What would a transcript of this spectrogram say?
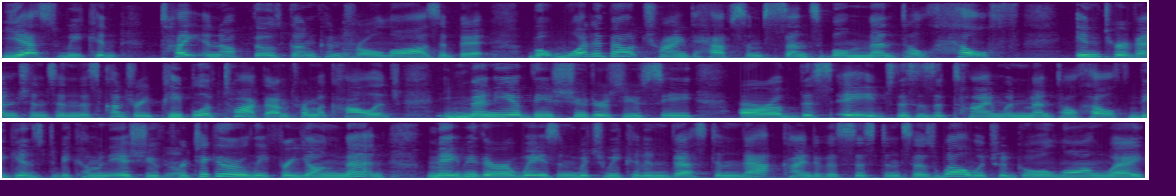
Yes, we can tighten up those gun control laws a bit, but what about trying to have some sensible mental health interventions in this country. People have talked. I'm from a college. Many of these shooters you see are of this age. This is a time when mental health begins to become an issue, yep. particularly for young men. Maybe there are ways in which we could invest in that kind of assistance as well, which would go a long way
